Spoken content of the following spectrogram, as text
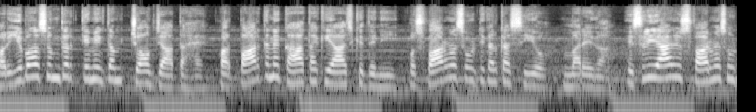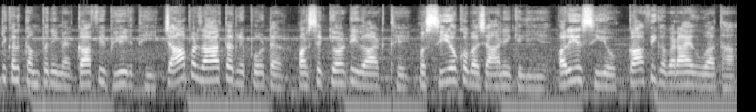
और ये बात सुनकर किम एकदम चौंक जाता है। और पार्क ने कहा था कि आज के दिन ही उस फार्मास्यूटिकल का सीईओ मरेगा। इसलिए आज उस फार्मास्यूटिकल कंपनी में काफ़ी भीड़ थी, जहाँ पर ज़्यादातर रिपोर्टर और सिक्योरिटी गार्ड थे उस सीईओ को बचाने के लिए। और ये सीईओ काफ़ी घबराया हुआ था।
